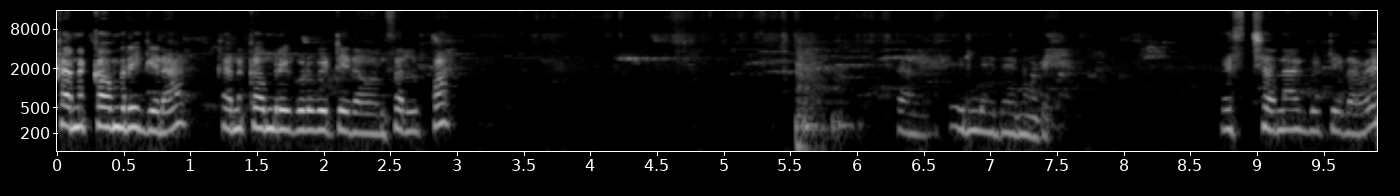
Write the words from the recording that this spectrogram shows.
ಕನಕಾಂಬರಿ ಗಿಡ, ಕನಕಾಂಬ್ರಿ ಗಿಡ ಬಿಟ್ಟಿದ್ದಾವೆ ಒಂದು ಸ್ವಲ್ಪ. ಇಲ್ಲಿದೆ ನೋಡಿ. ಎಷ್ಟು ಚೆನ್ನಾಗಿ ಬಿಟ್ಟಿದ್ದಾವೆ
